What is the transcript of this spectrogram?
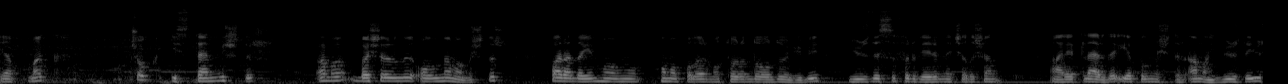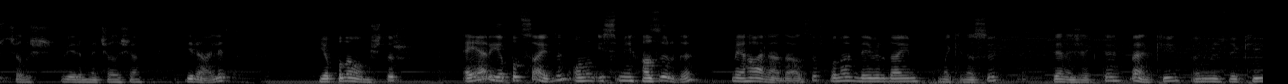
yapmak çok istenmiştir ama başarılı olunamamıştır. Faraday'ın homo, homopolar motorunda olduğu gibi %0 verimle çalışan aletler de yapılmıştır ama %100 çalış verimle çalışan bir alet yapılamamıştır. Eğer yapılsaydı onun ismi hazırdı ve hala da hazır. Buna devir daim makinesi denecekti. Belki önümüzdeki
